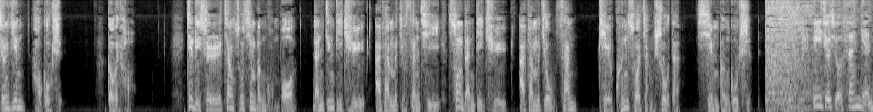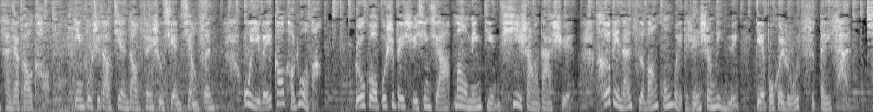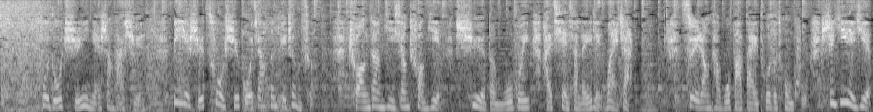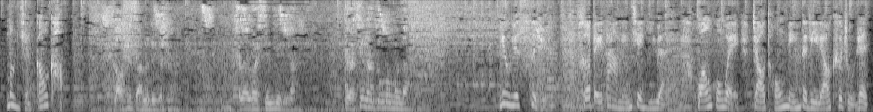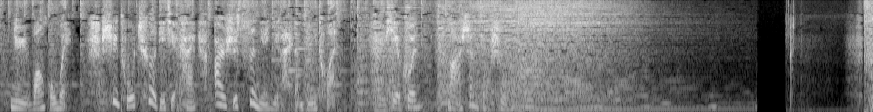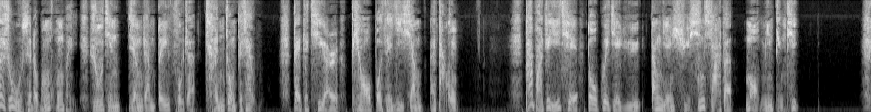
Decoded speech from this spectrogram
声音，好故事。各位好，这里是江苏新闻广播南京地区 FM 九三七、松南地区 FM 九五三。铁坤所讲述的新闻故事。一九九三年参加高考，因不知道建档分数线降分，误以为高考落榜。如果不是被许新霞冒名顶替上了大学，河北男子王宏伟的人生命运也不会如此悲惨。复读迟一年上大学，毕业时错失国家分配政策，闯荡异乡创业，血本无归，还欠下累累外债。最让他无法摆脱的痛苦是夜夜梦见高考，老是想着这个事儿，就像一块心病一样，对吧？经常做梦梦到。六月四日，河北大名县医院，王宏伟找同名的理疗科主任女王宏伟，试图彻底解开二十四年以来的谜团。铁坤马上讲述。四十五岁的王宏伟，如今仍然背负着沉重的债务，带着妻儿漂泊在异乡来打工。他把这一切都归结于当年许新霞的冒名顶替。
